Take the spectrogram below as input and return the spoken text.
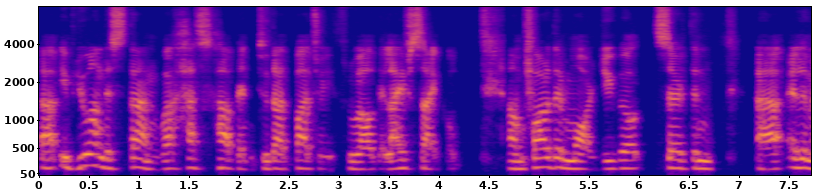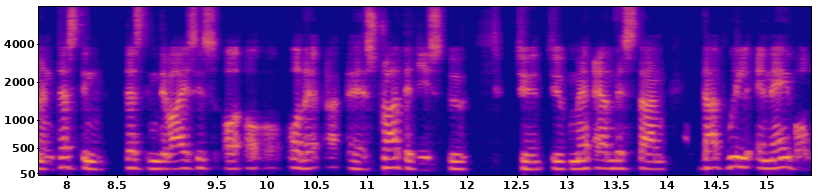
uh, if you understand what has happened to that battery throughout the life cycle, and furthermore, you got certain uh, element testing testing devices or, or, or the uh, uh strategies to to to understand that will enable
